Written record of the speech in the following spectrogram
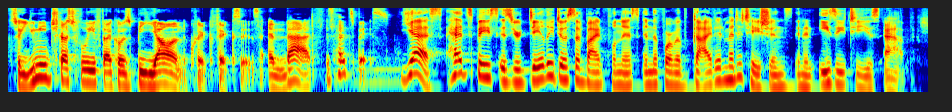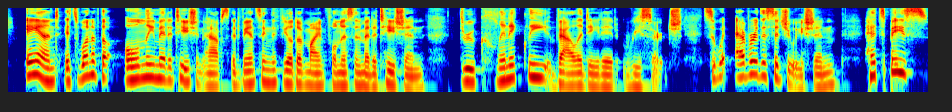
so you need stress relief that goes beyond quick fixes, and that is Headspace. Yes, Headspace is your daily dose of mindfulness in the form of guided meditations in an easy to use app. And it's one of the only meditation apps advancing the field of mindfulness and meditation through clinically validated research. So, whatever the situation, Headspace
